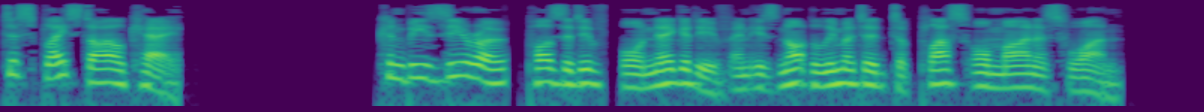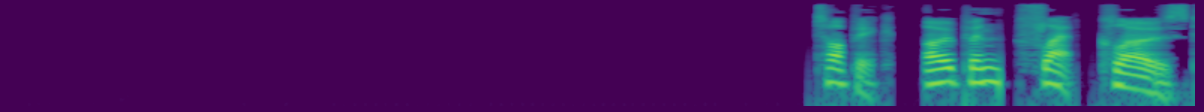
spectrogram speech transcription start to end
display style k can be zero, positive, or negative, and is not limited to plus or minus one. Topic: Open, flat, closed.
